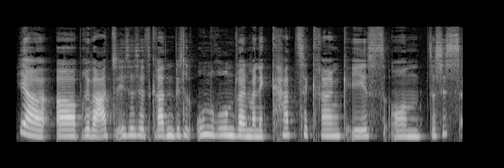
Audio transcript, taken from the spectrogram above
Ja, äh, privat ist es jetzt gerade ein bisschen unrund, weil meine Katze krank ist und das ist,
